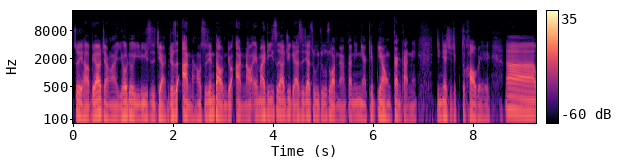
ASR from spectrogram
所以哈不要讲了，以后就一律试驾，你就是按，然后时间到你就按，然后 MIT 设下去给他试驾出一出算了，干你你还可以变红干干呢，今天其实就靠呗。那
